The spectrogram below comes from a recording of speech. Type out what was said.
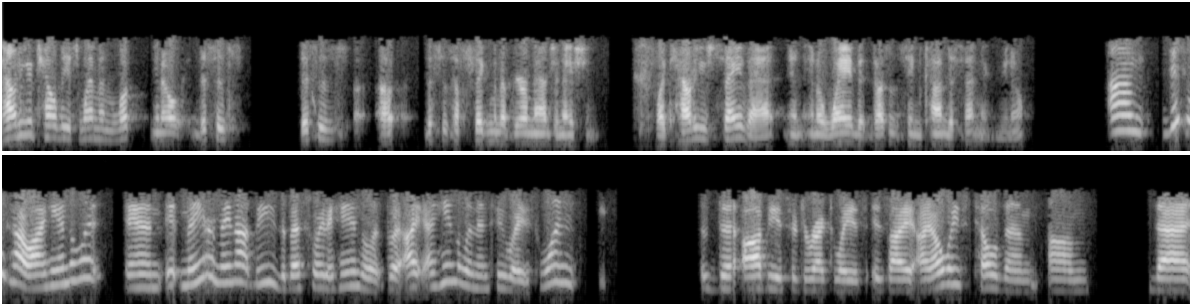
how do you tell these women, look, you know, this is this is a this is a figment of your imagination. Like, how do you say that in in a way that doesn't seem condescending? You know. Um, this is how I handle it, and it may or may not be the best way to handle it, but I, I handle it in two ways. One, the obvious or direct way is, is I, I always tell them um, that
